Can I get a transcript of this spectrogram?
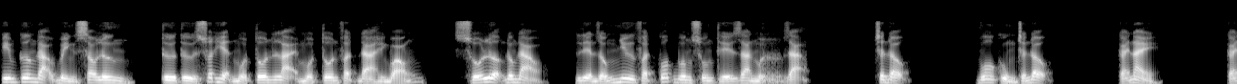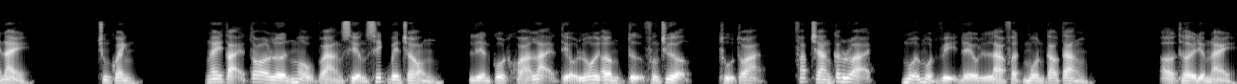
Kim cương đạo bình sau lưng, từ từ xuất hiện một tôn lại một tôn phật đà hình bóng, số lượng đông đảo liền giống như phật quốc bông xuống thế gian một dạng. Chấn động. Vô cùng chấn động. Cái này cái này, chung quanh. Ngay tại to lớn màu vàng xiềng xích bên trong, liền cột khóa lại tiểu lôi âm tự phương trượng, thủ tọa, pháp trang các loại, mỗi một vị đều là phật môn cao tăng. Ở thời điểm này,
